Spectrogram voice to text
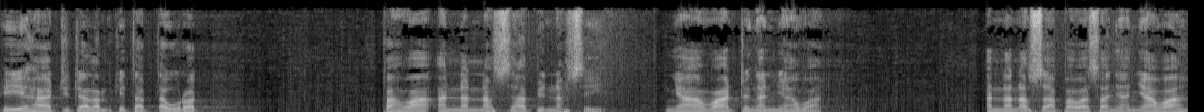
fiha di dalam kitab Taurat bahwa anna nafsa bin nafsi nyawa dengan nyawa anna nafsa bahwasanya nyawa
